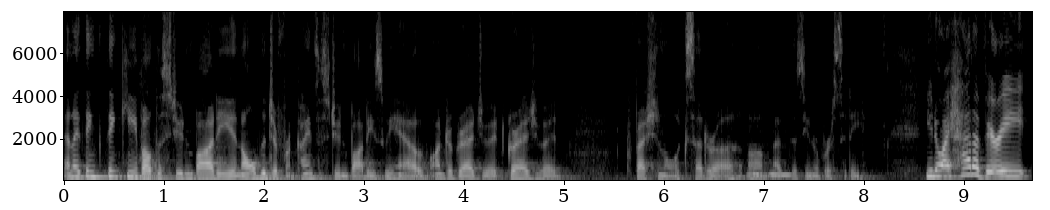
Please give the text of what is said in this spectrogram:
And I think thinking about the student body and all the different kinds of student bodies we have undergraduate, graduate, professional, et cetera, um, mm-hmm. at this university. You know, I had a very,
